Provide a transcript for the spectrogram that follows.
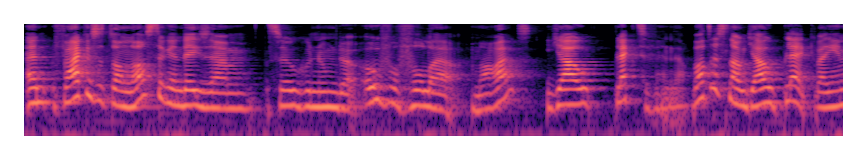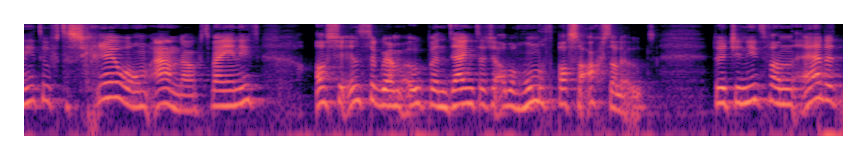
En vaak is het dan lastig in deze ehm, zogenoemde overvolle markt jouw plek te vinden. Wat is nou jouw plek waar je niet hoeft te schreeuwen om aandacht? Waar je niet als je Instagram opent denkt dat je al honderd passen achterloopt. Dat je niet van hè, dat,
